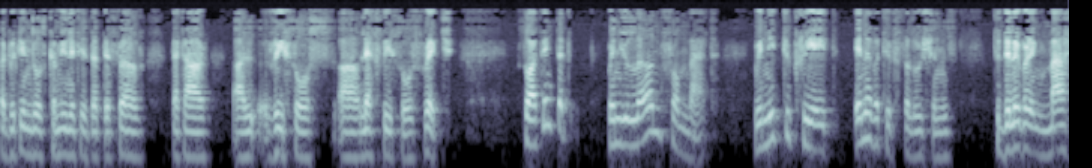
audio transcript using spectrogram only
but within those communities that they serve that are resource, uh, less resource rich. So I think that when you learn from that, we need to create innovative solutions to delivering mass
